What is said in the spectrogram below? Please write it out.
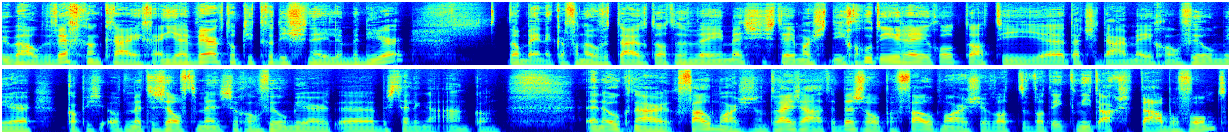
überhaupt weg kan krijgen en jij werkt op die traditionele manier, dan ben ik ervan overtuigd dat een WMS-systeem, als je die goed inregelt, dat, die, eh, dat je daarmee gewoon veel meer of met dezelfde mensen gewoon veel meer eh, bestellingen aan kan. En ook naar foutmarges, want wij zaten best wel op een foutmarge, wat, wat ik niet acceptabel vond.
